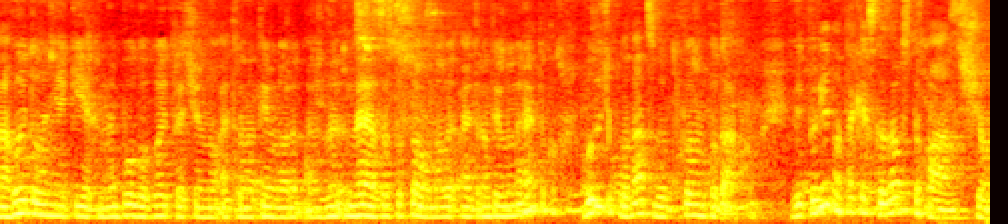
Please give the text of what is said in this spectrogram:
на виготовлення яких не було витрачено альтернативно е, не- застосовано альтернативну енергетику, будуть укладатися додатковим податком. Відповідно, так як сказав Степан, що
